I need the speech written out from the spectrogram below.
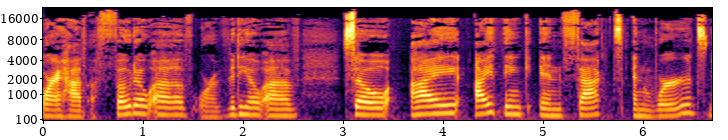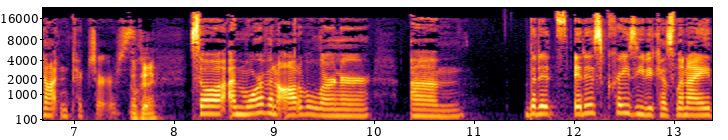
or I have a photo of or a video of. So I I think in facts and words, not in pictures. Okay. So I'm more of an audible learner. Um, but it's it is crazy because when I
